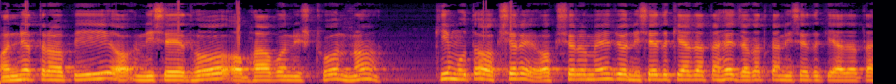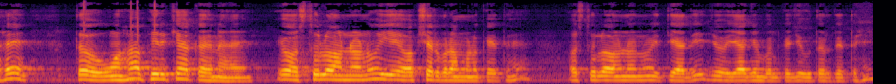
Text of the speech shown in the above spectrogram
अन्यत्र भी निषेधो अभावनिष्ठो न। किम उत अक्षर? है अक्षर में जो निषेध किया जाता है, जगत का निषेध किया जाता है तो वहाँ फिर क्या कहना है? ये अस्थूल अणु ये अक्षर ब्राह्मण कहते हैं। अस्थूल अणु इत्यादि जो याज्ञ के जो उत्तर देते हैं।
